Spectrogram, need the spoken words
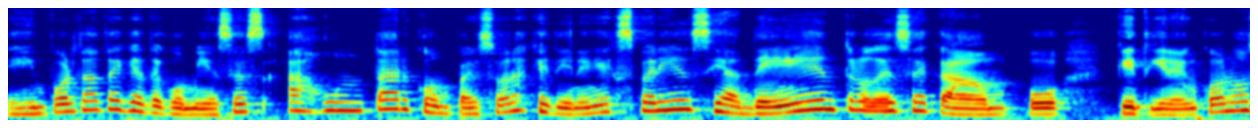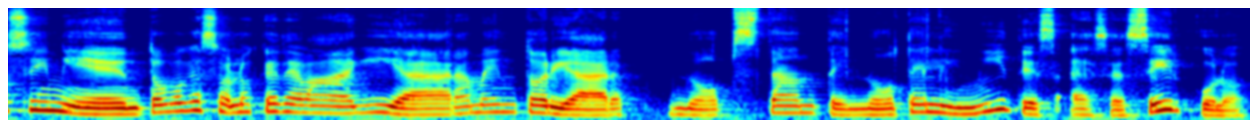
es importante que te comiences a juntar con personas que tienen experiencia dentro de ese campo, que tienen conocimiento, porque son los que te van a guiar, a mentorear. No obstante, no te limites a ese círculo.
